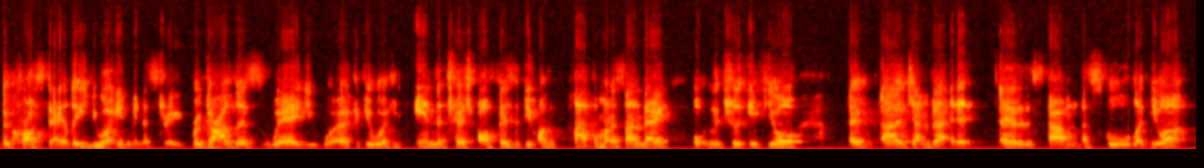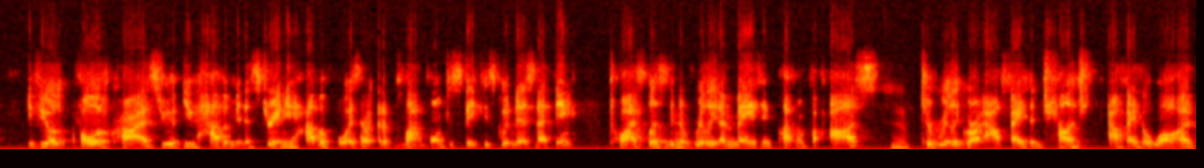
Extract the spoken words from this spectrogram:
the cross daily, you are in ministry, regardless where you work. If you're working in the church office, if you're on the platform on a Sunday, or literally if you're a, a janitor at a, at a, um, a school, like you are, if you're a follower of Christ, you, you have a ministry and you have a voice at a platform to speak his goodness. And I think Twice Blessed has been a really amazing platform for us Yeah. to really grow our faith and challenge our faith a lot.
